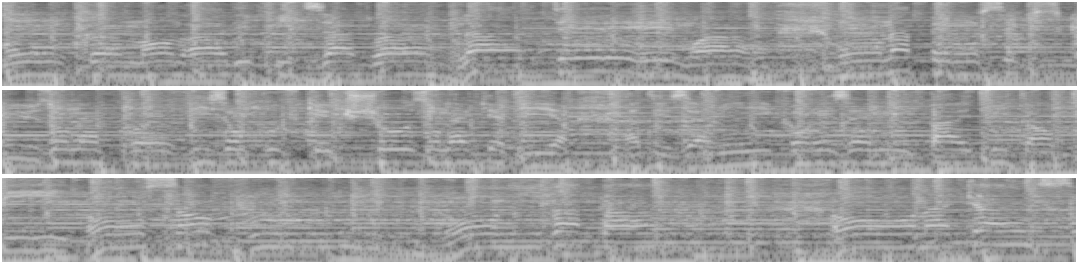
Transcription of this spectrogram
On commandera des pizzas, toi, la télé on trouve quelque chose, on n'a qu'à dire à tes amis. Qu'on les aime pas et puis tant pis, on s'en fout, on n'y va pas, on n'a qu'à se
